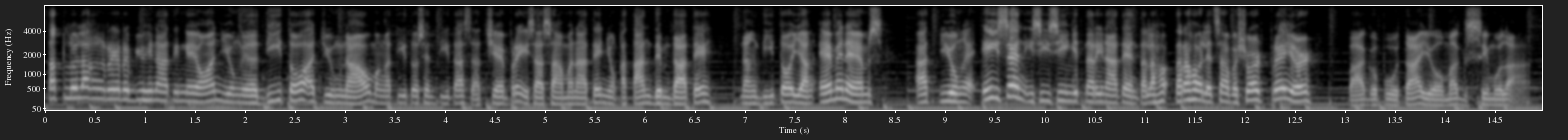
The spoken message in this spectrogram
tatlo lang ang re-reviewin natin ngayon. Yung uh, dito at yung now, mga titos and titas. At syempre, isasama natin yung katandem dati ng dito, yung M&M's at yung ASEN, isisingit na rin natin. Tara, tara ho, let's have a short prayer bago po tayo magsimula.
